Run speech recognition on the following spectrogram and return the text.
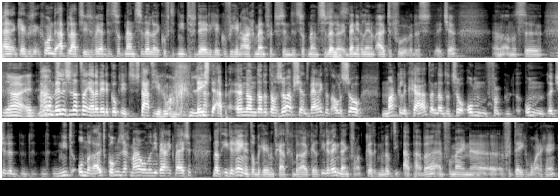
ja. En kijk, gewoon de app laat zien van ja, dit is wat mensen willen. Ik hoef het niet te verdedigen. Ik hoef hier geen argument voor te verzinnen. Dit is wat mensen willen. Ik ben hier alleen om uit te voeren. Dus weet je. En anders. eh, ja, en... Waarom willen ze dat dan? Ja, dat weet ik ook niet. Staat hier gewoon. Lees de app. En dan dat het dan zo efficiënt werkt, dat alles zo makkelijk gaat. En dat het zo on, on dat je er niet onderuit komt, zeg maar, onder die werkwijze. Dat iedereen het op een gegeven moment gaat gebruiken. Dat iedereen denkt van, oh kut, ik moet ook die app hebben. En voor mijn eh, vertegenwoordiging.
